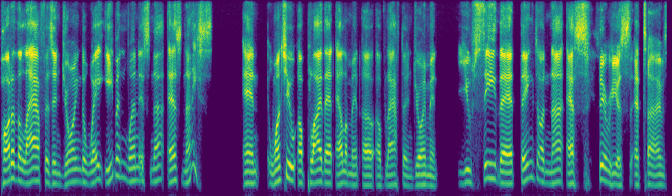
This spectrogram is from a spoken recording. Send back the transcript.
part of the laugh is enjoying the way, even when it's not as nice. And once you apply that element of, of laughter, enjoyment, you see that things are not as serious at times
